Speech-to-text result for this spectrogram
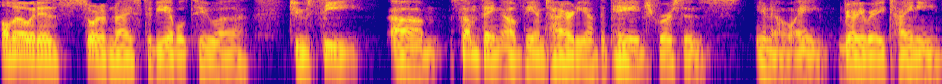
Although it is sort of nice to be able to uh, to see um, something of the entirety of the page versus you know a very very tiny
